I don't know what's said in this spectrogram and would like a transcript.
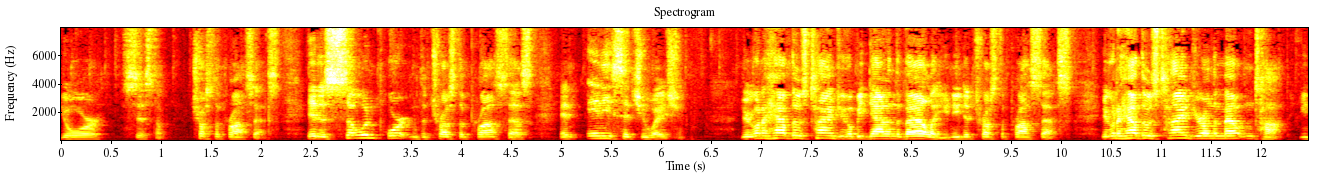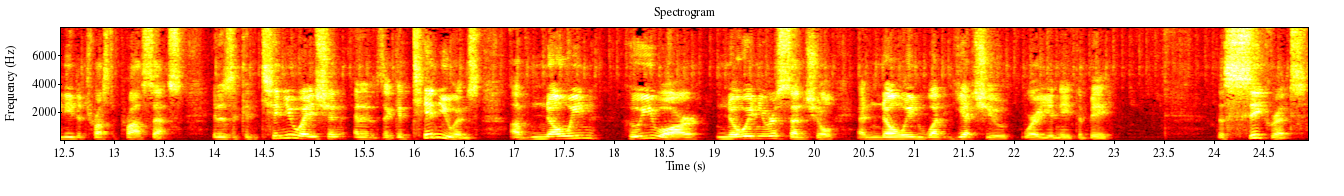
your system. Trust the process. It is so important to trust the process in any situation. You're going to have those times you're going to be down in the valley. You need to trust the process. You're going to have those times you're on the mountaintop. You need to trust the process. It is a continuation and it is a continuance of knowing who you are, knowing you're essential, and knowing what gets you where you need to be. The secret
